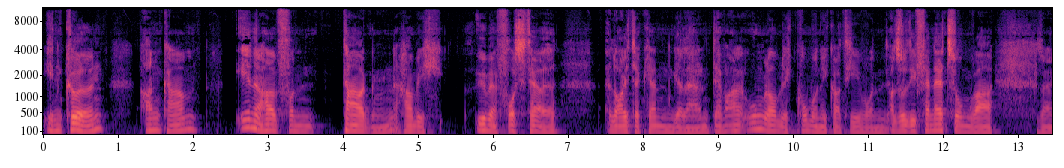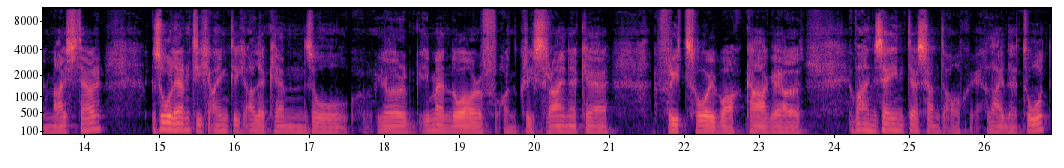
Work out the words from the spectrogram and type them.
in Köln ankam, innerhalb von Tagen habe ich über Fostel Leute kennengelernt. Der war unglaublich kommunikativ und also die Vernetzung war sein Meister. So lernte ich eigentlich alle kennen, so Jörg Immendorf und Chris Reinecke, Fritz Heubach, Kagel, waren sehr interessant, auch leider tot.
